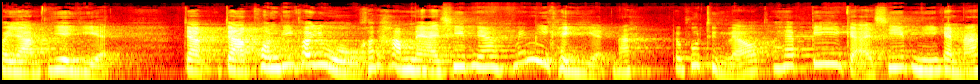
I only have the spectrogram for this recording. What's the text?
พยายามที่จะเหยียด จากจากคนที่เขาอยู่เขาทำในอาชีพเนี้ยไม่มีใครเหยียดนะ ถ้าพูดถึงแล้วเขาแฮปปี้กับอาชีพนี้กันนะ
